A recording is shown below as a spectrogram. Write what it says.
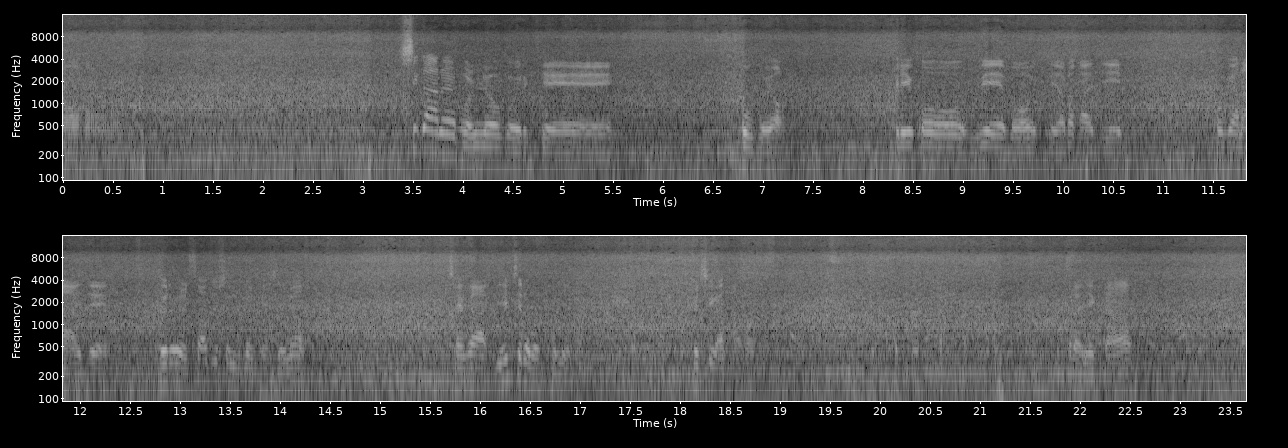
어, 시간을 보려고 이렇게 보고요. 그리고 위에 뭐 이렇게 여러 가지 혹여나 이제 글을 써주신 분들 계시면 제가 읽지를 못합니다. 글씨가 작아서. 그러니까 어,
